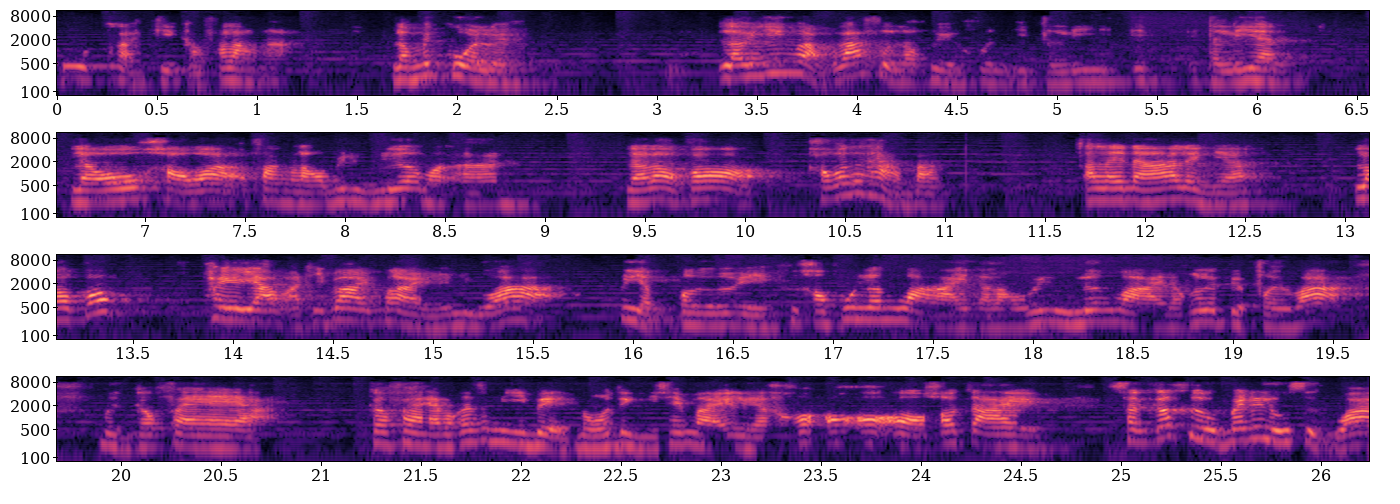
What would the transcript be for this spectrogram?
พูดภาษาอังกฤษกับฝรั่งอะเราไม่กลัวเลยแล้วยิ่งแบบล่าสุดเราคุยกับคนอิตาลีอิอิตาเลียน แล้วเขาอะฟังเราไม่รู้เรื่องบางอัน แล้วเราก็เขาก็จะถามแบบอะไรนะอะไรเงี้ย เราก็พยายามอธิบายใหม่หรือว่าเปรียบเปยคือเขาพูดเรื่องไวน์แต่เราไม่รู้เรื่องไวน์เราก็เลยเปรียบเปยว่าเหมือนกาแฟกาแฟมันก็จะมีเบสโน้ตอย่างนี้ใช่ไหมอะไรเงี้ยเขาก็อ๋ออ๋ออ๋อเข้าใจ ฉันก็คือไม่ได้รู้สึกว่า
